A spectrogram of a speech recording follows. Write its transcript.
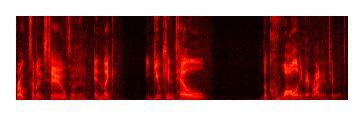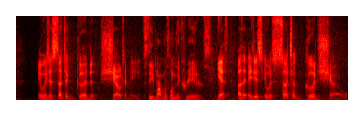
wrote some of these too. So yeah, And like you can tell the quality they brought into it. It was just such a good show to me. Steve Martin was one of the creators. Yes, I was like, it just it was such a good show.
